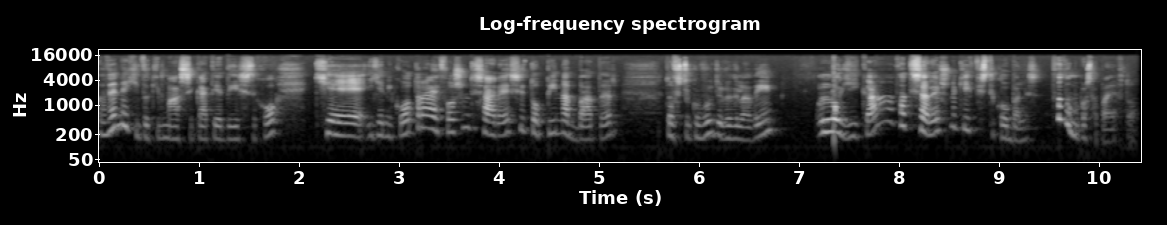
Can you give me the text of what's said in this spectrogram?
δεν έχει δοκιμάσει κάτι αντίστοιχο και γενικότερα εφόσον της αρέσει το peanut butter, το φυσικό βούτυρο δηλαδή, λογικά θα τις αρέσουν και οι φυστικόμπαλες. Θα δούμε πώς θα πάει αυτό.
